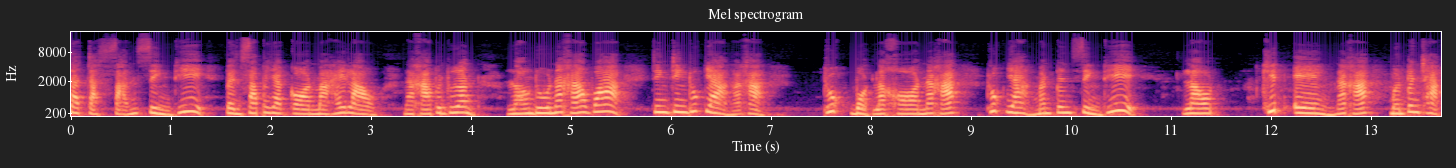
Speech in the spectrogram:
จะจัดสรรสิ่งที่เป็นทรัพยากรมาให้เรานะคะ เพื่อนๆลองดูนะคะว่าจริง ๆ ทุกอย่างอะค่ะ ทุกบทละครนะคะ ทุกอย่างมันเป็นสิ่งที่เราคิดเองนะคะ เหมือนเป็นฉาก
